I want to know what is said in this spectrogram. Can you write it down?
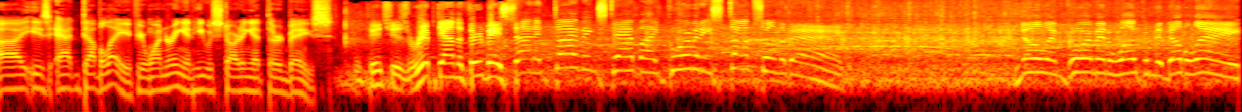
uh, is at Double A, if you're wondering, and he was starting at third base. The pitch is ripped down the third base side. A diving stab by Gorman. He stomps on the bag. Nolan Gorman, welcome to Double A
